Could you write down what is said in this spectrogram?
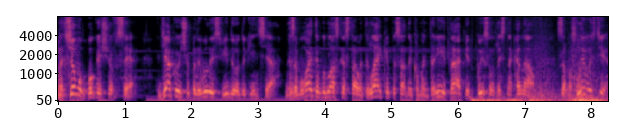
На цьому поки що все. Дякую, що подивились відео до кінця. Не забувайте, будь ласка, ставити лайки, писати коментарі та підписуватись на канал. За можливості,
